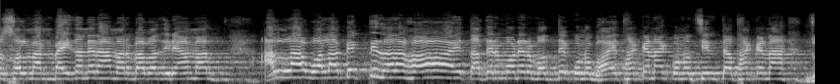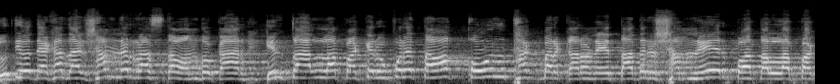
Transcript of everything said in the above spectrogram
মুসলমান ভাইজানেরা, আমার বাবাজিরা, আমার আল্লাহ ওয়ালা ব্যক্তি যারা হয়, তাদের মনের মধ্যে কোনো ভয় থাকে না, কোনো চিন্তা থাকে না। যদিও দেখা যায় সামনের রাস্তা অন্ধকার, কিন্তু আল্লাহ পাকের উপরে তাওয়াক্কুল থাকবার কারণে তাদের সামনের পথ আল্লাহ পাক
